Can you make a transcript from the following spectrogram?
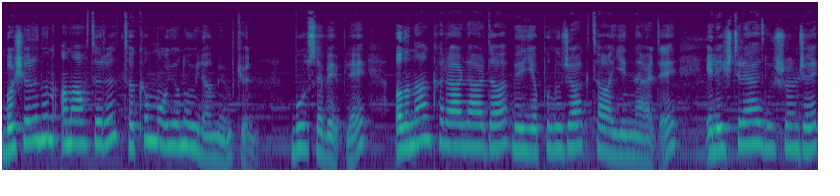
Başarının anahtarı takım oyunuyla mümkün. Bu sebeple alınan kararlarda ve yapılacak tayinlerde eleştirel düşünce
